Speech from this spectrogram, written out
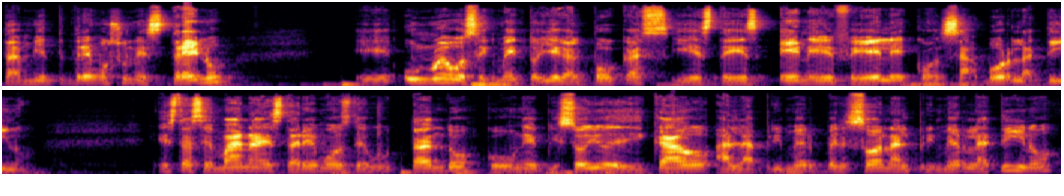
también tendremos un estreno eh, un nuevo segmento llega al Pocas y este es NFL con sabor latino. Esta semana estaremos debutando con un episodio dedicado a la primer persona, al primer latino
